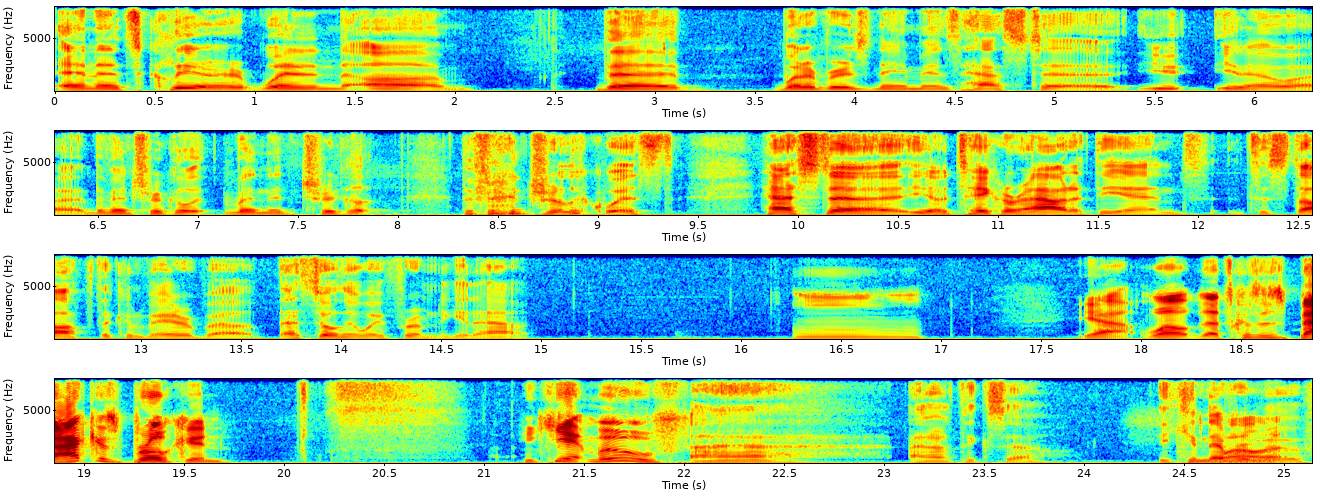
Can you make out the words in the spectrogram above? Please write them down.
and it's clear when um, the whatever his name is has to you you know uh, the ventricle when the ventricle the ventriloquist has to you know take her out at the end to stop the conveyor belt. That's the only way for him to get out. Mm. Yeah, well, that's because his back is broken. He can't move. Uh, I don't think so. He can never Well, uh, move.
